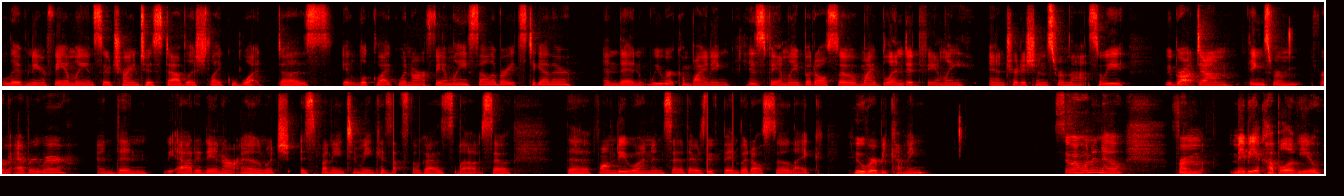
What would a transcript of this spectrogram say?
live near family. And so trying to establish like what does it look like when our family celebrates together and then we were combining his family but also my blended family and traditions from that so we we brought down things from from everywhere and then we added in our own which is funny to me because that's the guys love. So the fondue one and so there's we've been but also like who we're becoming. So i want to know from maybe a couple of you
